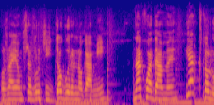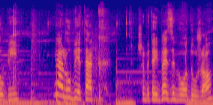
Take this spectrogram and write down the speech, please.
Można ją przewrócić do góry nogami. Nakładamy, jak kto lubi. Ja lubię tak, żeby tej bezy było dużo.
